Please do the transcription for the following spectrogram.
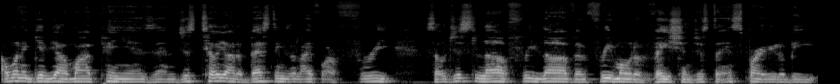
I want to give y'all my opinions and just tell y'all the best things in life are free. So just love, free love, and free motivation just to inspire you to be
